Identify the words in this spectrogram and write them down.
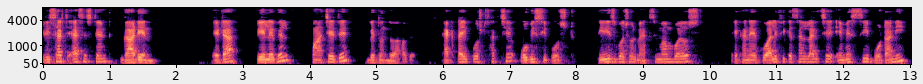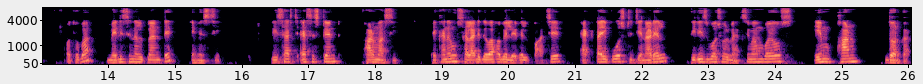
রিসার্চ অ্যাসিস্ট্যান্ট গার্ডেন এটা পে লেভেল পাঁচেতে বেতন দেওয়া হবে। একটাই পোস্ট থাকছে ওবিসি পোস্ট তিরিশ বছর ম্যাক্সিমাম বয়স। এখানে কোয়ালিফিকেশন লাগছে এমএসসি বোটানি অথবা মেডিসিনাল প্ল্যান্টে এমএসসি রিসার্চ অ্যাসিস্ট্যান্ট ফার্মাসি এখানেও স্যালারি দেওয়া হবে লেভেল পাঁচে একটাই পোস্ট জেনারেল তিরিশ বছর ম্যাক্সিমাম বয়স। এম ফার্ম দরকার।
